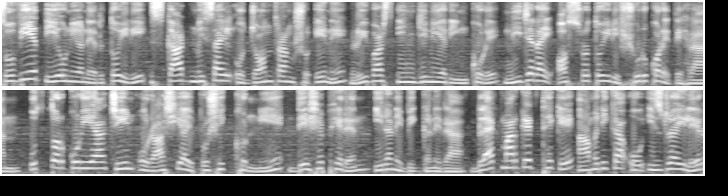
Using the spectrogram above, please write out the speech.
সোভিয়েত ইউনিয়নের তৈরি স্কার্ড মিসাইল ও যন্ত্রাংশ এনে রিভার্স ইঞ্জিনিয়ারিং করে নিজেরাই অস্ত্র তৈরি শুরু করে তেহরান। উত্তর কোরিয়া চীন ও রাশিয়ায় প্রশিক্ষণ নিয়ে দেশে ফেরেন ইরানি বিজ্ঞানীরা। ব্ল্যাক মার্কেট থেকে আমেরিকা ও ইসরায়েলের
